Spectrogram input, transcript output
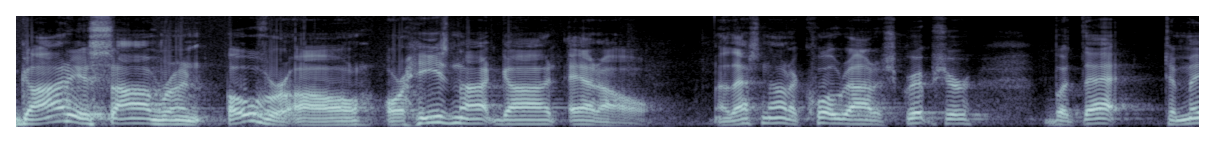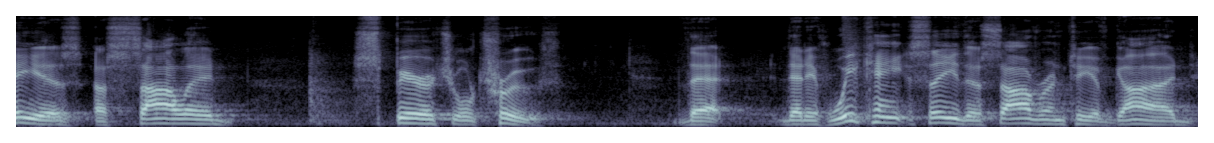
God is sovereign over all, or He's not God at all. Now, that's not a quote out of Scripture, but that to me is a solid spiritual truth that, that if we can't see the sovereignty of God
